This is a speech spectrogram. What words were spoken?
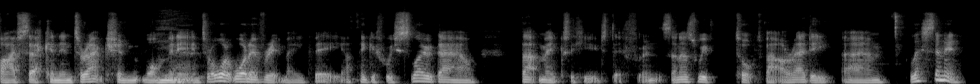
five second interaction, one yeah. minute interaction, whatever it may be. I think if we slow down, that makes a huge difference. And as we've talked about already, um, listening,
